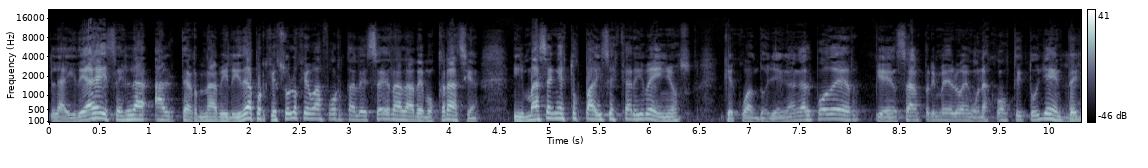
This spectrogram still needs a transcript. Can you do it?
la idea esa es la alternabilidad, porque eso es lo que va a fortalecer a la democracia. Y más en estos países caribeños, que cuando llegan al poder piensan primero en una constituyente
